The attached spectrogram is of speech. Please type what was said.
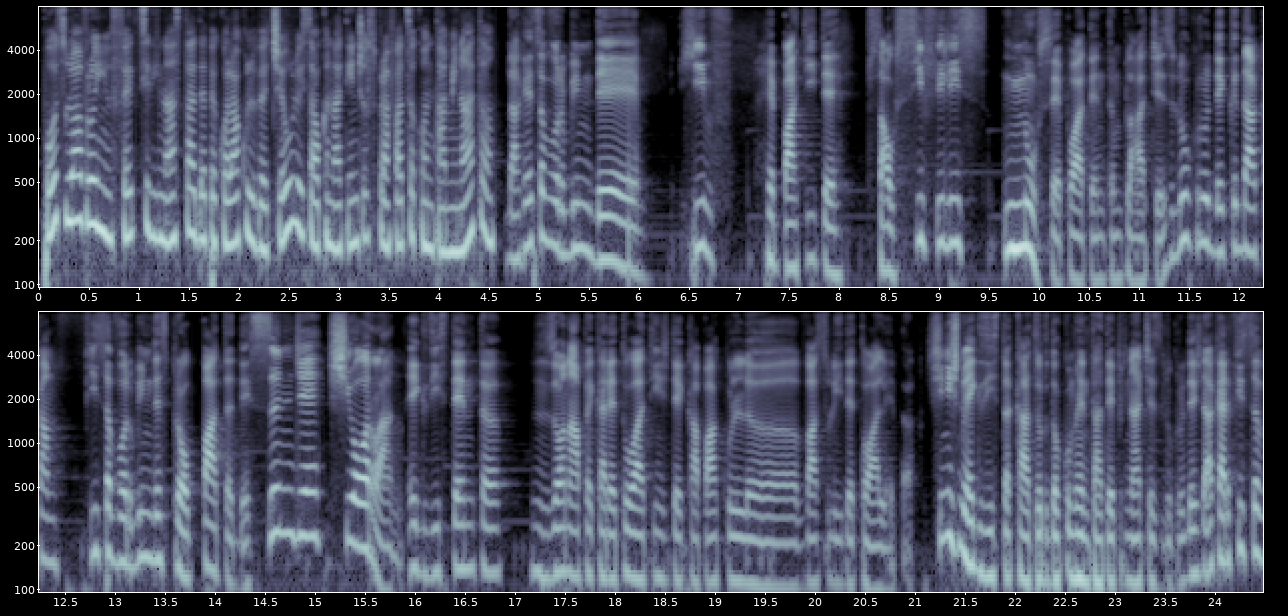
Poți lua vreo infecție din asta de pe colacul wc sau când atingi o suprafață contaminată? Dacă e să vorbim de HIV, hepatite sau sifilis, nu se poate întâmpla acest lucru decât dacă am fi să vorbim despre o pată de sânge și o rană existentă în zona pe care tu o atingi de capacul uh, vasului de toaletă. Și nici nu există cazuri documentate prin acest lucru. Deci dacă ar fi să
